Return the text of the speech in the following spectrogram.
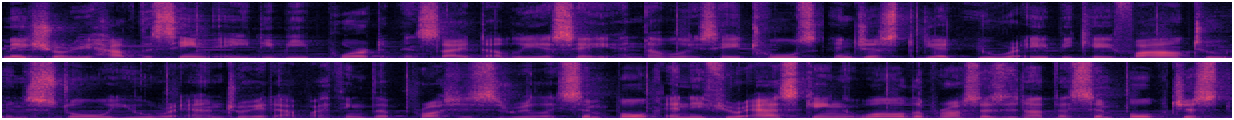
Make sure you have the same ADB port inside WSA and WSA tools and just get your APK file to install your Android app. I think the process is really simple. And if you're asking, well, the process is not that simple, just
